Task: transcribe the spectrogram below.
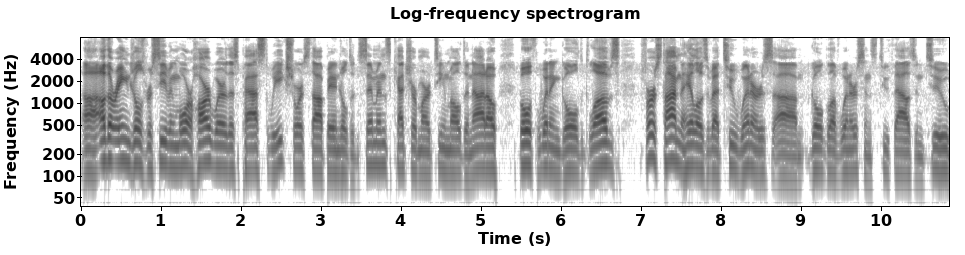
uh, other Angels receiving more hardware this past week: shortstop Andrelton Simmons, catcher Martin Maldonado, both winning Gold Gloves. First time the Halos have had two winners, um, Gold Glove winners since 2002.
